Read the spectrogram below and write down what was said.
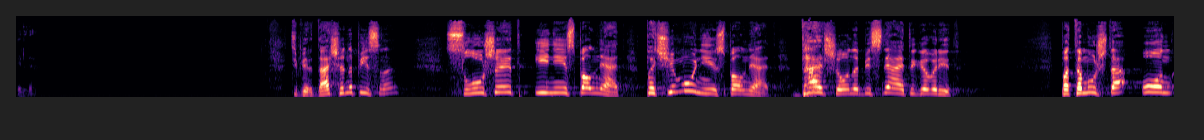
деле? Теперь дальше написано, слушает и не исполняет. Почему не исполняет? Дальше он объясняет и говорит, потому что он,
